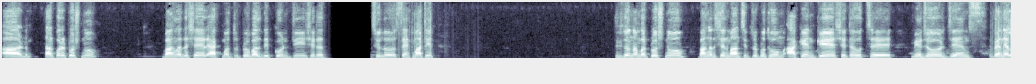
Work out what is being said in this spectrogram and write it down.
আর তারপরের প্রশ্ন, বাংলাদেশের একমাত্র প্রবাল দ্বীপ কোনটি? সেটা ছিল সেন্ট মার্টিন। তৃতীয় নাম্বার প্রশ্ন, বাংলাদেশের মানচিত্র প্রথম আকেন কে? সেটা হচ্ছে মেজর জেমস ভ্যানেল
